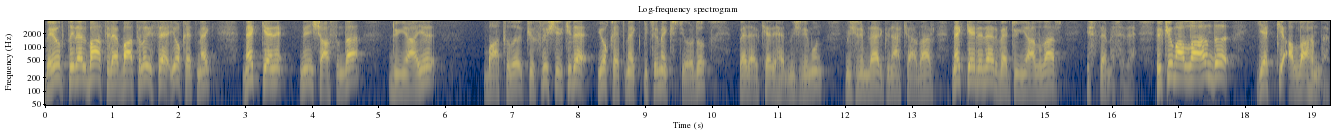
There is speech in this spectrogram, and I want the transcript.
Ve yubtilel batile, batılı ise yok etmek, Mekke'nin şahsında dünyayı batılı, küfrü, şirki de yok etmek, bitirmek istiyordu. Velev kerihel mücrimun, mücrimler, günahkarlar, Mekkeliler ve dünyalılar istemese de. Hüküm Allah'ındı, yetki Allah'ındı.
